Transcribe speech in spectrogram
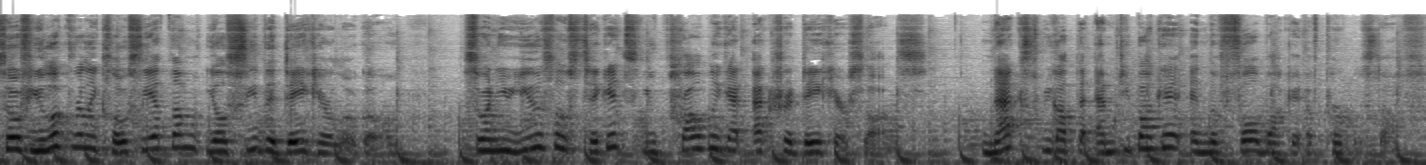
So if you look really closely at them, you'll see the daycare logo. So when you use those tickets, you probably get extra daycare slots. Next, we got the empty bucket and the full bucket of purple stuff.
